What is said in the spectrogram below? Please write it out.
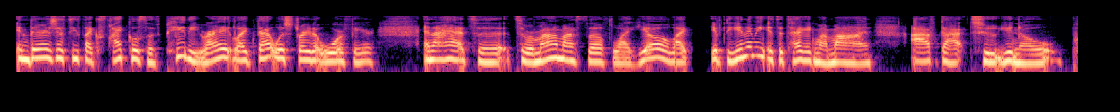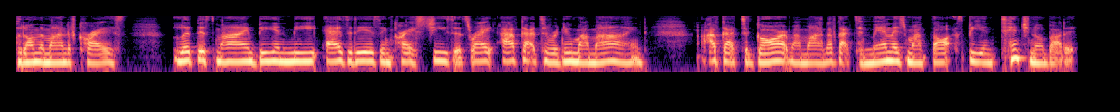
And there's just these like cycles of pity, right? Like that was straight up warfare. And I had to to remind myself like, yo, like if the enemy is attacking my mind, I've got to, you know, put on the mind of Christ. Let this mind be in me as it is in Christ Jesus, right? I've got to renew my mind. I've got to guard my mind. I've got to manage my thoughts, be intentional about it.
